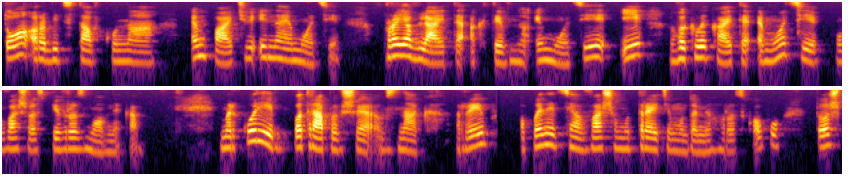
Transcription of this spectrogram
то робіть ставку на емпатію і на емоції. Проявляйте активно емоції і викликайте емоції у вашого співрозмовника. Меркурій, потрапивши в знак риб, опиниться в вашому третьому домі гороскопу, тож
